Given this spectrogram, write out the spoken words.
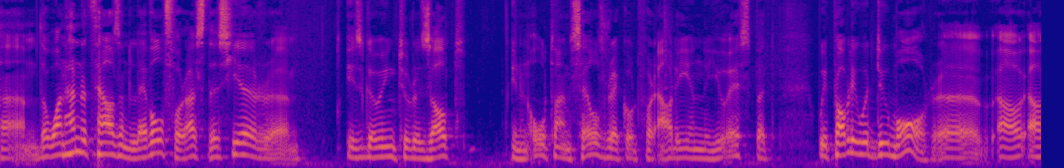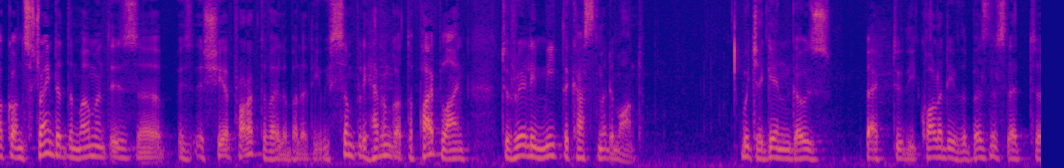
Um, the 100,000 level for us this year um, is going to result in an all-time sales record for Audi in the US, but we probably would do more. Uh, our, our, constraint at the moment is, uh, is, is, sheer product availability. We simply haven't got the pipeline to really meet the customer demand, which again goes back to the quality of the business that, uh,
